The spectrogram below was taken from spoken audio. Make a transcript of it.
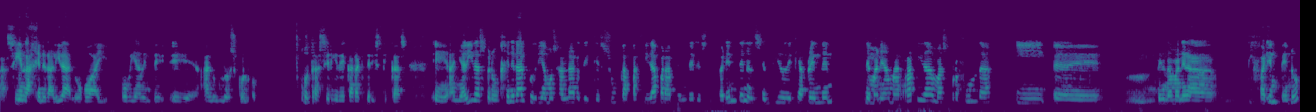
así en la generalidad. Luego hay obviamente eh, alumnos con otra serie de características eh, añadidas, pero en general podríamos hablar de que su capacidad para aprender es diferente en el sentido de que aprenden de manera más rápida, más profunda y eh, de una manera diferente ¿no?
